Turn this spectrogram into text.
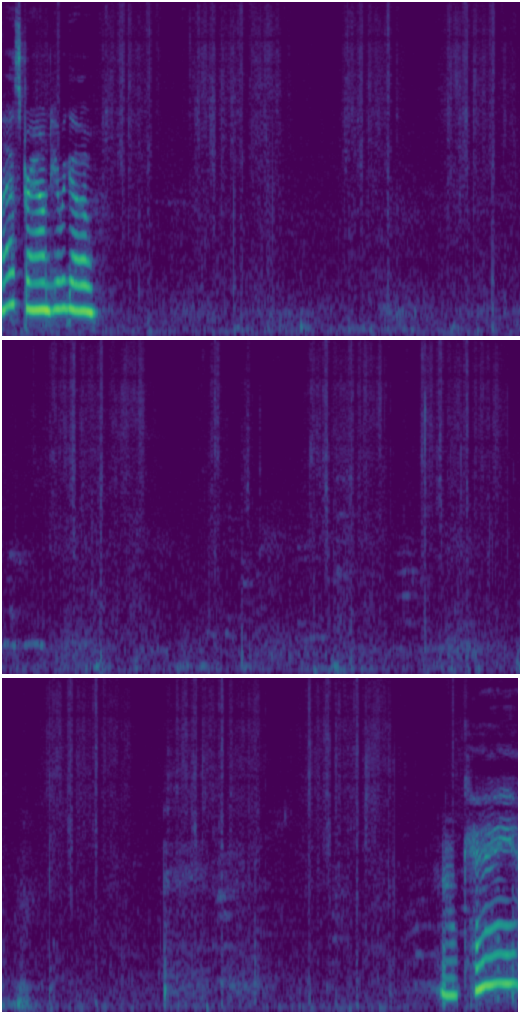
Last round, here we go. Okay,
